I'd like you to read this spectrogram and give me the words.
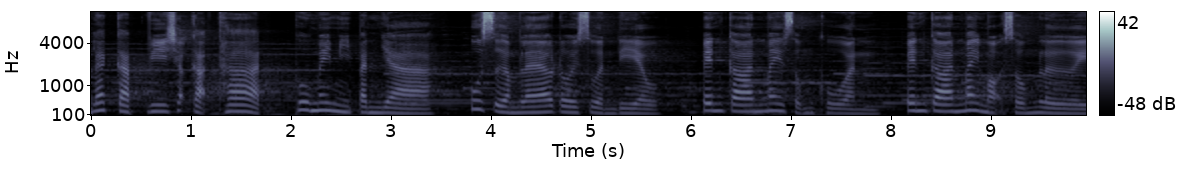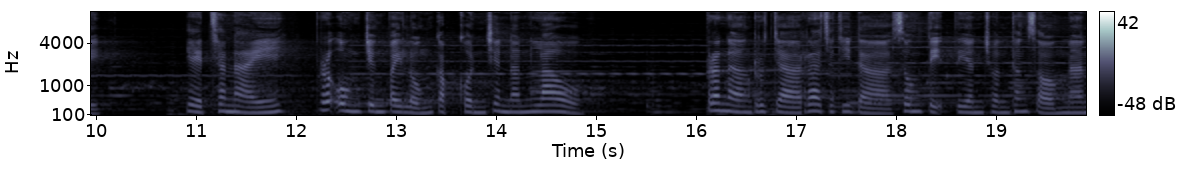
และกับวีชกะธาตุผู้ไม่มีปัญญา ผู้เสื่อมแล้วโดยส่วนเดียว เป็นการไม่สมควร เป็นการไม่เหมาะสมเลย เหตุไฉนพระองค์จึงไปหลงกับคนเช่นนั้นเล่า พระนางรุจาราชธิดาทรงติเตียนชนทั้งสองนั้น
